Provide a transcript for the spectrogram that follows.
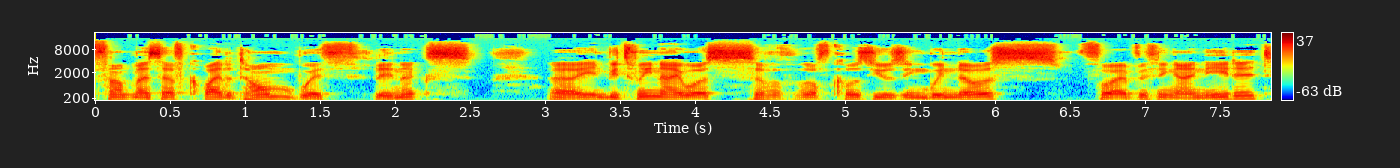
found myself quite at home with Linux. Uh, in between, I was of, of course using Windows for everything I needed.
